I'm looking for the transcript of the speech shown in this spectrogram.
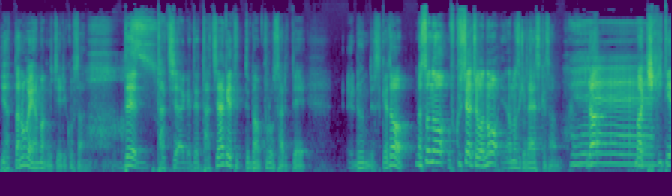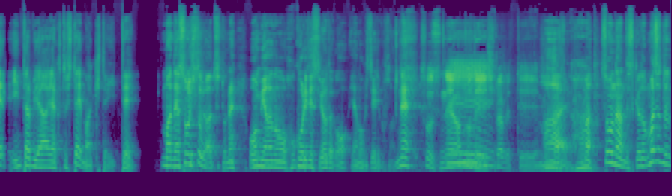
やったのが山口恵里子さん。で立ち上げて立ち上げてってまあ苦労されてるんですけど、まあ、その副社長の山崎大輔さんへが、ーまあ、聞き手インタビュアー役としてまあ来ていて、まあね、そういう人がちょっとね大宮の誇りですよだから山口恵里子さんね。そうですね。うん。後で調べてみます。はい。まあ、そうなんですけど、まあ、ちょっと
